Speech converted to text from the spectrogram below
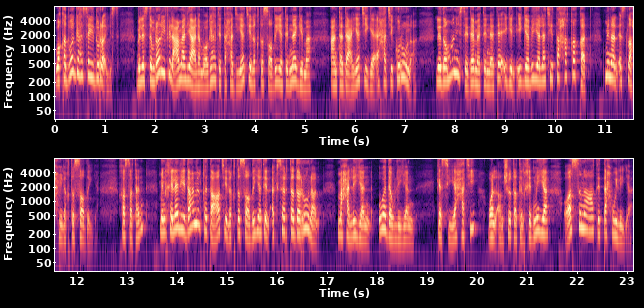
وقد وجه السيد الرئيس بالاستمرار في العمل على مواجهة التحديات الاقتصادية الناجمة عن تداعيات جائحة كورونا لضمان استدامة النتائج الإيجابية التي تحققت من الإصلاح الاقتصادي. خاصة من خلال دعم القطاعات الاقتصادية الأكثر تضررا محليا ودوليا كالسياحة والأنشطة الخدمية والصناعات التحويلية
